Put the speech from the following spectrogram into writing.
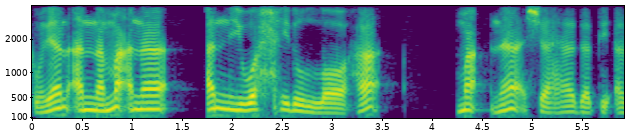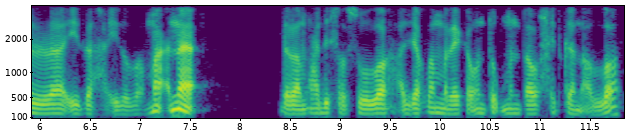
Kemudian anna makna an yuwahhidullaha makna syahadati alla ilaha illallah. Makna dalam hadis Rasulullah ajaklah mereka untuk mentauhidkan Allah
